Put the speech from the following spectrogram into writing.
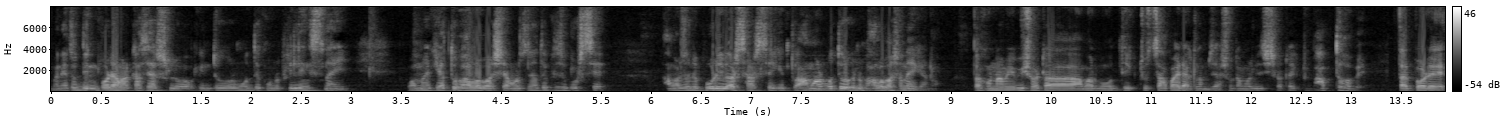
মানে এতদিন পরে আমার কাছে আসলো কিন্তু ওর মধ্যে কোনো ফিলিংস নাই। ও আমাকে এত ভালোবাসে আমার জন্য এত কিছু করছে আমার জন্য পরিবার ছাড়ছে কিন্তু আমার মধ্যে ওর কোনো ভালোবাসা নাই কেন? তখন আমি বিষয়টা আমার মধ্যে একটু চাপাই রাখলাম যে আসলে আমার বিষয়টা একটু ভাবতে হবে। তারপরে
